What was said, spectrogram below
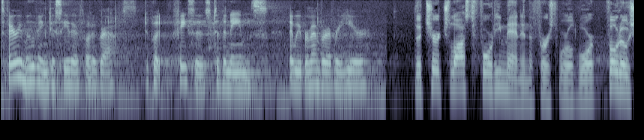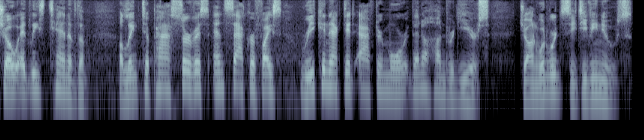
It's very moving to see their photographs, to put faces to the names that we remember every year. The church lost 40 men in the First World War. Photos show at least 10 of them. A link to past service and sacrifice reconnected after more than 100 years. John Woodward, CTV News.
